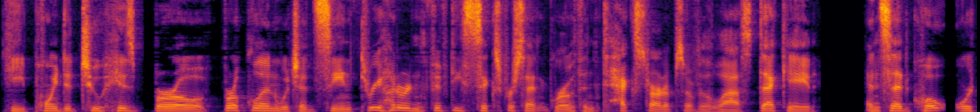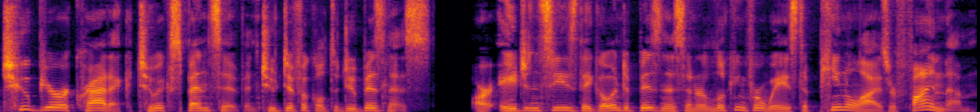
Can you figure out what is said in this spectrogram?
He pointed to his borough of Brooklyn, which had seen 356% growth in tech startups over the last decade, and said, quote, We're too bureaucratic, too expensive, and too difficult to do business. Our agencies, they go into business and are looking for ways to penalize or fine them.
